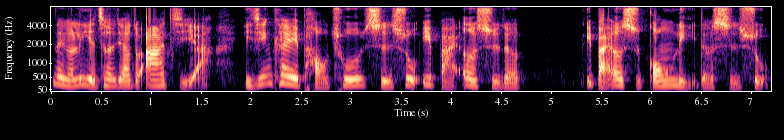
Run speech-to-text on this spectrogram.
那个列车叫做阿吉啊，已经可以跑出时速一百二十的一百二十公里的时速。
